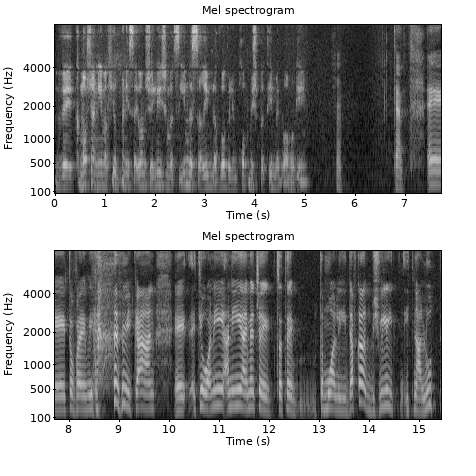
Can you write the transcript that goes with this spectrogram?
וכמו שאני מכיר בניסיון שלי, שמציעים לשרים לבוא ולמחוק משפטים, הם לא מגיעים. כן. Uh, טוב, אה, מכאן, uh, תראו, אני, אני, האמת שקצת תמוה לי, דווקא בשביל התנהלות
